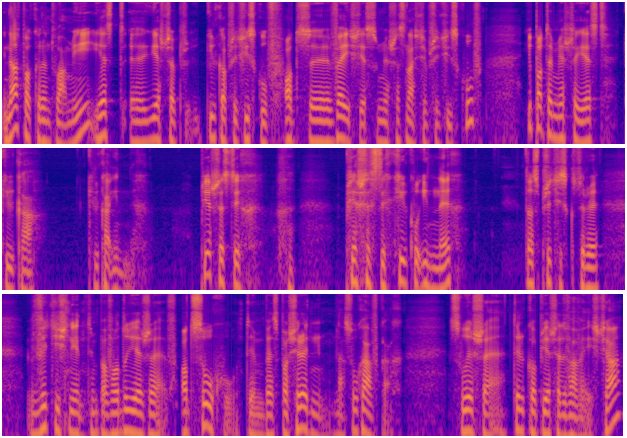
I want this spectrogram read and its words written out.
I nad pokrętłami jest y, jeszcze kilka przycisków od y, wejścia, jest w sumie 16 przycisków i potem jeszcze jest kilka, kilka innych. Pierwszy z tych, pierwszy z tych kilku innych to jest przycisk, który wyciśniętym powoduje, że w odsłuchu, tym bezpośrednim na słuchawkach, słyszę tylko pierwsze dwa wejścia,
